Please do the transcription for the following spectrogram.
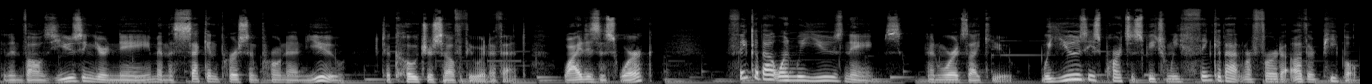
It involves using your name and the second person pronoun you to coach yourself through an event. Why does this work? Think about when we use names and words like you. We use these parts of speech when we think about and refer to other people.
